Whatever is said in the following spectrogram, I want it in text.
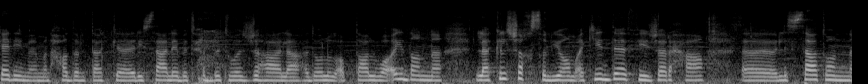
كلمة من حضرتك رسالة بتحب توجهها لهدول الأبطال وأيضا لكل شخص اليوم. أكيد في جرحى آه، لساتهم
